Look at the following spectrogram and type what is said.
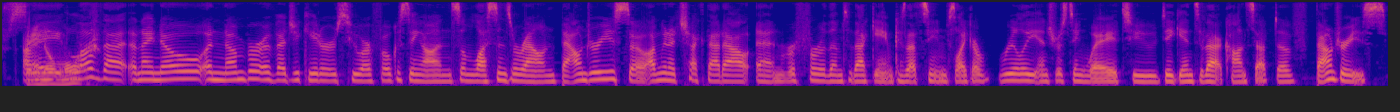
say I no more. love that. And I know a number of educators who are focusing on some lessons around boundaries. So I'm going to check that out and refer them to that game because that seems like a really interesting way to dig into that concept of boundaries.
